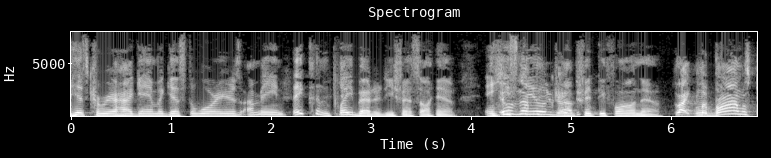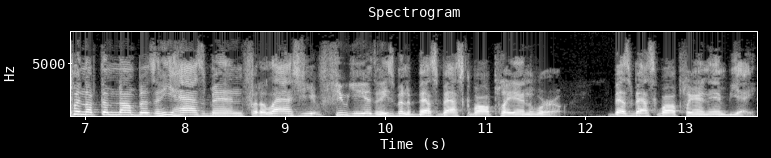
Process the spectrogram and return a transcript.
his career high game against the Warriors? I mean, they couldn't play better defense on him, and he still dropped 54 on them. like LeBron was putting up them numbers, and he has been for the last year, few years, and he's been the best basketball player in the world, best basketball player in the NBA.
